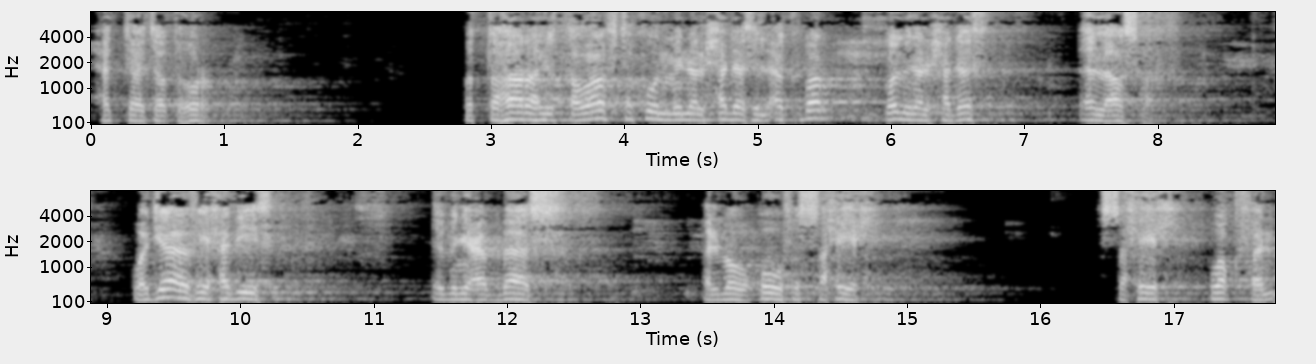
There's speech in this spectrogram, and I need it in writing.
حتى تطهر. والطهارة للطواف تكون من الحدث الأكبر ومن الحدث الأصغر. وجاء في حديث ابن عباس الموقوف الصحيح الصحيح وقفا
